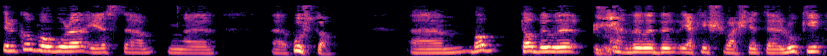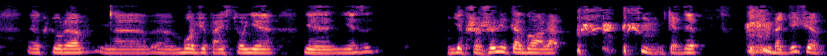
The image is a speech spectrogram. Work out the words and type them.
tylko w ogóle jest e, e, pusto. Bo to były, byłyby jakieś właśnie te luki, które młodzi Państwo nie, nie, nie, nie przeżyli tego, ale kiedy będziecie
